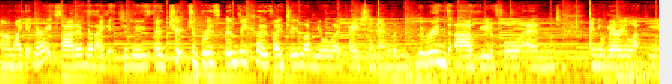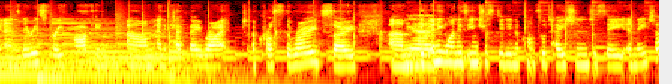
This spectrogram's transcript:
Um, I get very excited when I get to do a trip to Brisbane because I do love your location and the, the rooms are beautiful and and you're very lucky. And there is free parking um, and a cafe right across the road. So, um, yeah. if anyone is interested in a consultation to see Anita,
